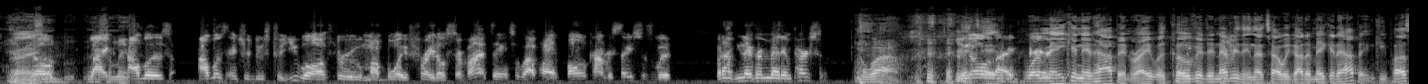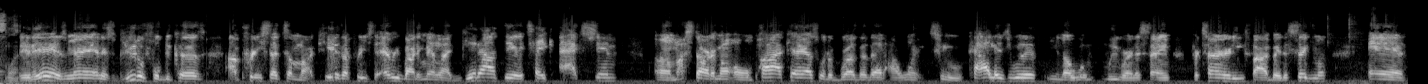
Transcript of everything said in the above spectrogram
Right. You know, That's like amazing. I was I was introduced to you all through my boy Fredo Cervantes, who I've had phone conversations with, but I've never met in person. Oh, wow. You know, like we're making it happen, right? With COVID and everything, that's how we got to make it happen. Keep hustling. It is, man. It's beautiful because I preach that to my kids. I preach to everybody, man. Like, get out there, take action. Um, I started my own podcast with a brother that I went to college with. You know, we- we were in the same fraternity, Phi Beta Sigma, and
